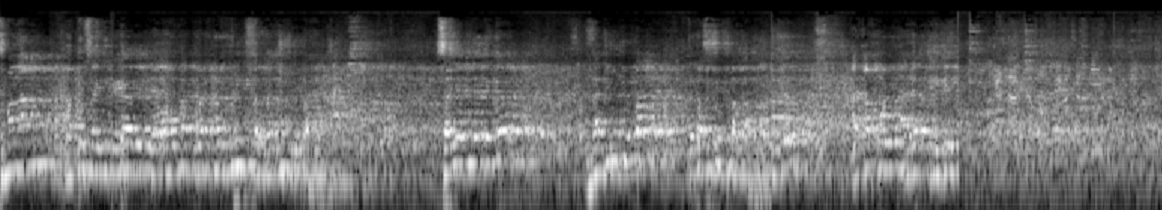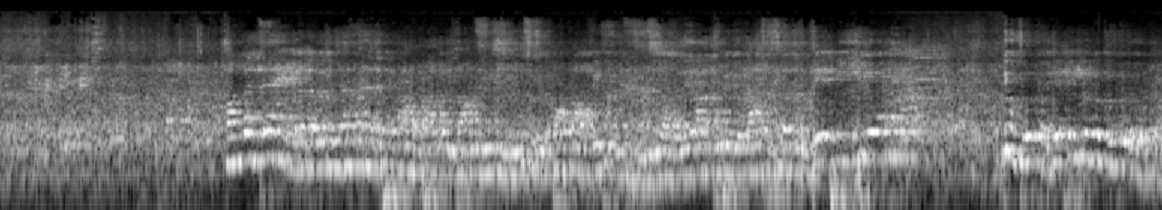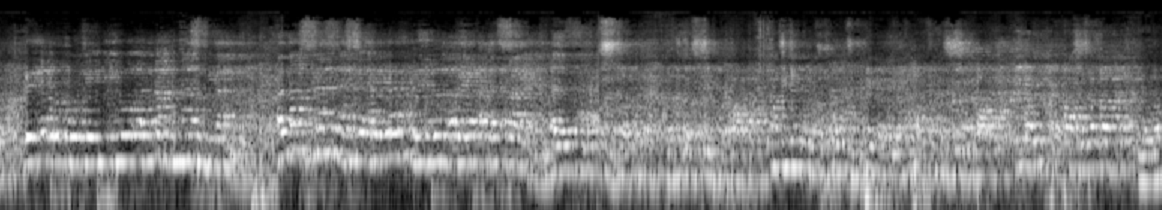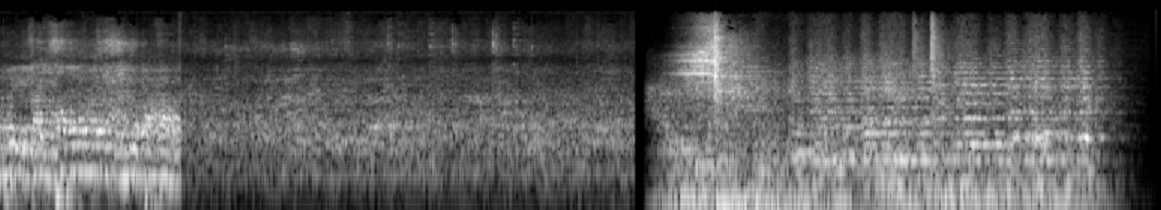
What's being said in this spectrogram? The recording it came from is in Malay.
Semalam waktu saya dikatakan Yang hormat Tuan Menteri sudah laju depan. Saya punya kereta Laju depan Lepas itu terbakar Ataupun ada kereta Mama Zain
